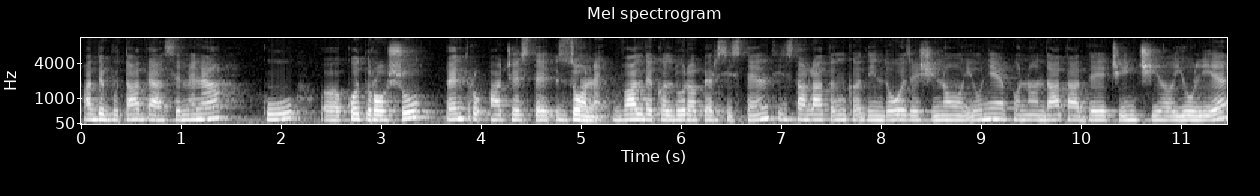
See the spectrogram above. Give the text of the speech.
a debutat de asemenea cu uh, cod roșu pentru aceste zone. Val de căldură persistent, instalat încă din 29 iunie până în data de 5 iulie,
